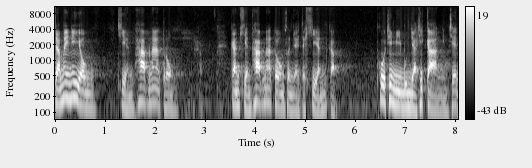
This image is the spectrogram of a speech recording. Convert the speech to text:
จะไม่นิยมเขียนภาพหน้าตรงนะครับการเขียนภาพหน้าตรงส่วนใหญ่จะเขียนกับผู้ที่มีบุญญาธิการอย่างเช่น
